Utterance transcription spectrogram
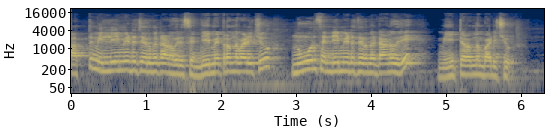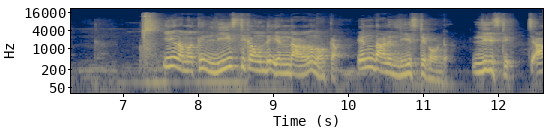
പത്ത് മില്ലിമീറ്റർ ചേർന്നിട്ടാണ് ഒരു സെന്റിമീറ്റർ എന്ന് പഠിച്ചു. നൂറ് സെന്റിമീറ്റർ ചേർന്നിട്ടാണ് ഒരു മീറ്റർ എന്നും പഠിച്ചു. ഇനി നമുക്ക് ലീസ്റ്റ് കൗണ്ട് എന്താണെന്ന് നോക്കാം. എന്താണ് ലീസ്റ്റ് കൗണ്ട് ലീസ്റ്റ് ആ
